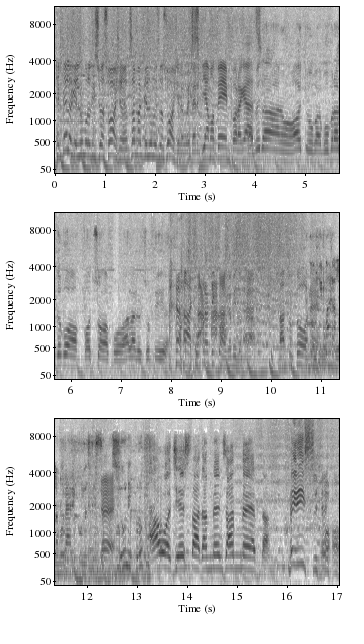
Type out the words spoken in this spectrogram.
È bello che è il numero di sua suocera, non sa manche il numero di sua suocera questo. Perdiamo tempo, ragazzi. Capitano, che ha comprato coppo, zoppo, allora non so dire. ah, comprati qua, capito? Battutone. Continuare a lavorare con la stessa Eh. passione proprio A oggi è stata immensa merda. Benissimo.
